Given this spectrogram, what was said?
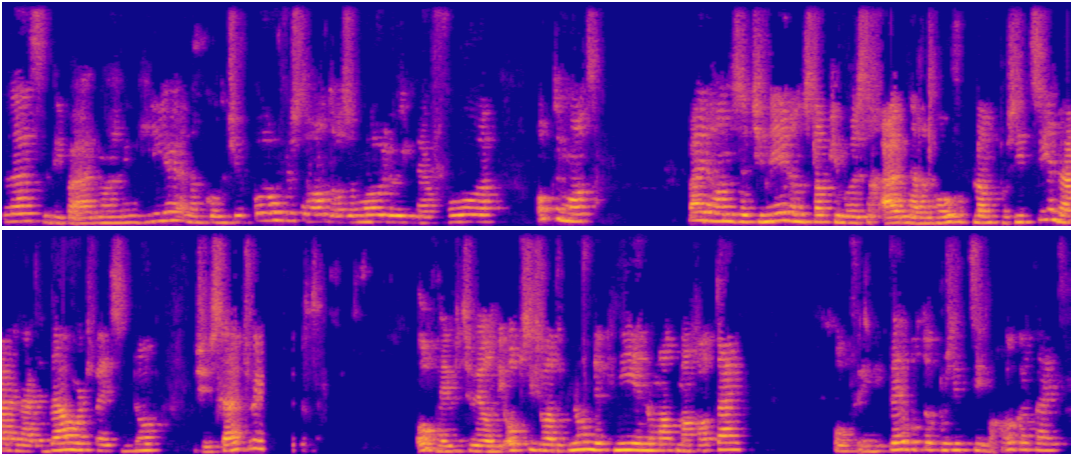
Laatste diepe ademhaling hier. En dan komt je bovenste hand als een molen naar voren op de mat. Beide handen zet je neer en dan stap je hem rustig uit naar een hoge plankpositie. En daarna naar de downward facing dog. Dus je sluit weer of eventueel die opties wat ik noemde, knieën in de mat mag altijd. Of in die tabletop positie mag ook altijd.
